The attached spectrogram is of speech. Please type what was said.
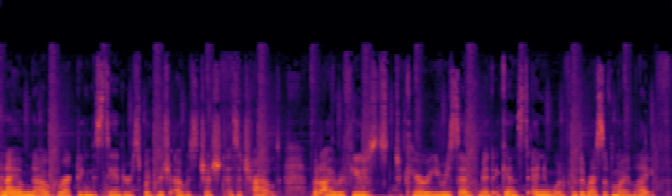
and I am now correcting the standards by which I was judged as a child, but I refuse to carry resentment against anyone for the rest of my life.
